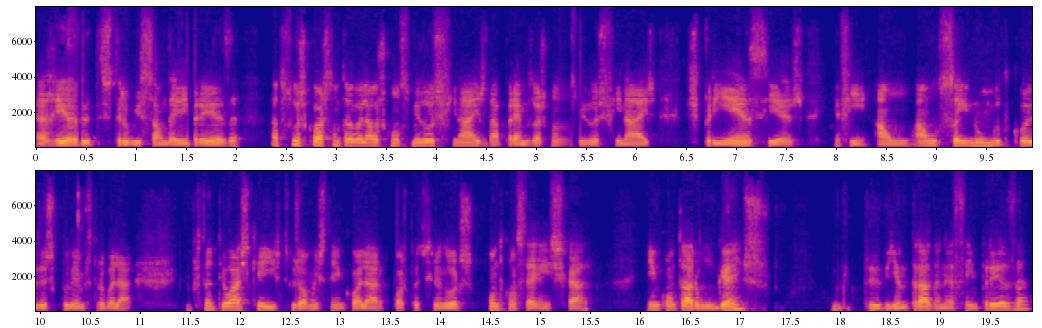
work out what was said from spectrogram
a rede de distribuição da empresa. Há pessoas que gostam de trabalhar os consumidores finais, dar prémios aos consumidores finais, experiências, enfim, há um, há um sem número de coisas que podemos trabalhar. E, portanto, eu acho que é isto. Os jovens têm que olhar para os patrocinadores onde conseguem chegar, encontrar um gancho de, de entrada nessa empresa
